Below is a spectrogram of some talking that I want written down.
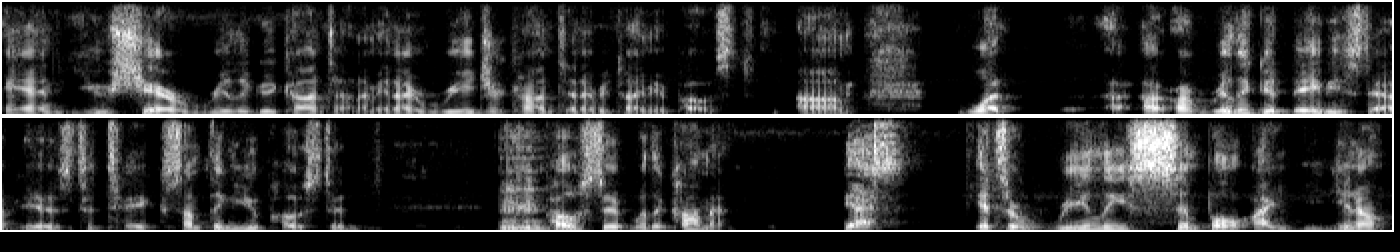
and you share really good content. I mean, I read your content every time you post. Um, what a, a really good baby step is to take something you posted, Mhm. repost it with a comment. Yes. It's a really simple. I you know,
